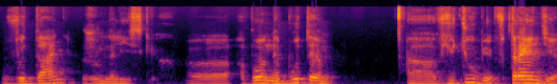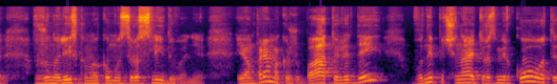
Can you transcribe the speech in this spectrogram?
видань журналістських е, або не бути в Ютубі в тренді в журналістському якомусь розслідуванні. Я вам прямо кажу, багато людей вони починають розмірковувати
